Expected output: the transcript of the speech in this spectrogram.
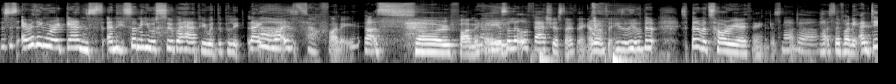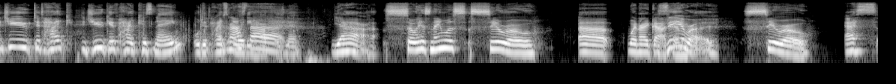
this is everything we're against." And he, suddenly he was super happy with the police. Like, what is? So funny. That's so funny. He's a little fascist. I think. I don't think he's, a- he's a bit. Of, he's a bit of a Tory. I think it's not. Uh, That's so funny. And did you, did Hank, did you give Hank his name? Or did Hank gonna already have that. his name? Yeah. so his name was Zero. Uh, when I got him. Zero. Zero. S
